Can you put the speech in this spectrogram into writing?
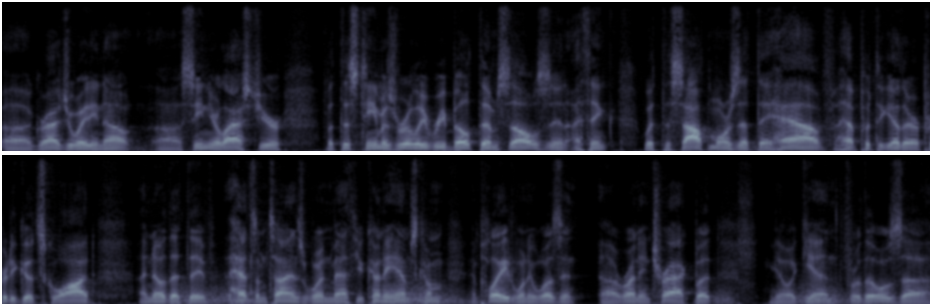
uh, graduating out uh, senior last year. But this team has really rebuilt themselves, and I think with the sophomores that they have, have put together a pretty good squad. I know that they've had some times when Matthew Cunningham's come and played when he wasn't uh, running track, but you know, again, for those, uh,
